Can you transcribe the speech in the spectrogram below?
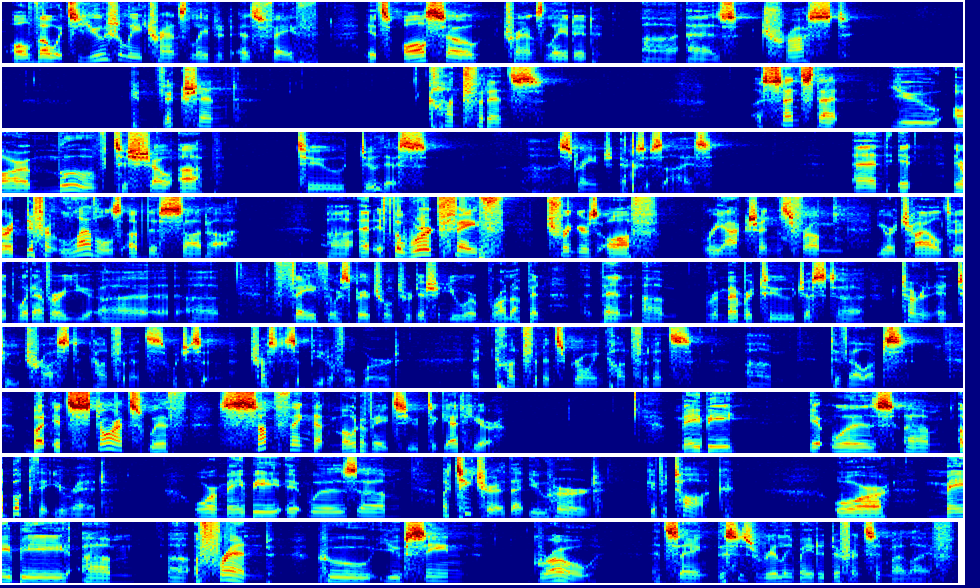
although it's usually translated as faith, it's also translated uh, as trust, conviction, confidence, a sense that you are moved to show up to do this uh, strange exercise. And it, there are different levels of this saddha. Uh, and if the word faith triggers off reactions from your childhood, whatever you, uh, uh, faith or spiritual tradition you were brought up in, then um, remember to just uh, turn it into trust and confidence, which is a, trust is a beautiful word, and confidence, growing confidence, um, develops. But it starts with something that motivates you to get here. Maybe it was um, a book that you read, or maybe it was um, a teacher that you heard give a talk, or maybe um, uh, a friend who you've seen grow and saying, This has really made a difference in my life.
